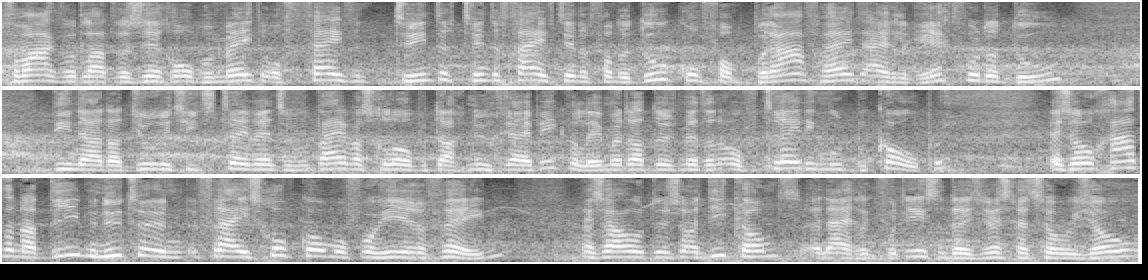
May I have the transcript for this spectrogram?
gemaakt wordt, laten we zeggen, op een meter of 25, 20, 25 van het doel. Komt van braafheid eigenlijk recht voor dat doel. Die nadat Juricic twee mensen voorbij was gelopen dacht, nu grijp ik wel in. Maar dat dus met een overtreding moet bekopen. En zo gaat er na drie minuten een vrije schop komen voor Herenveen. En zou dus aan die kant, en eigenlijk voor het eerst in deze wedstrijd sowieso,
